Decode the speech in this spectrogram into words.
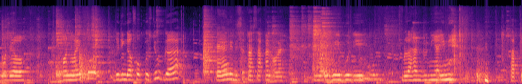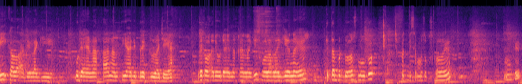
model online tuh jadi nggak fokus juga. Kayaknya ini dirasakan oleh semua ibu-ibu di belahan dunia ini. Tapi kalau ada lagi udah enakan nanti ada break dulu aja ya. Jadi kalau ada udah enakan lagi sekolah lagi enak ya. Kita berdoa semoga cepat bisa masuk sekolah ya. Oke.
